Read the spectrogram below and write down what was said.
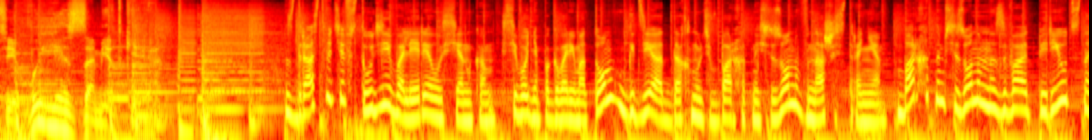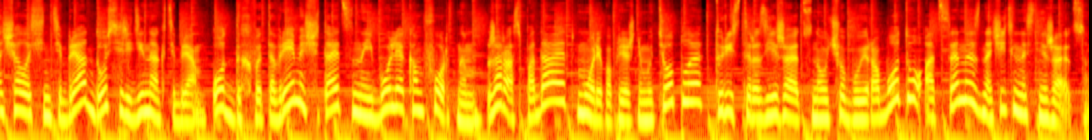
Путевые заметки. Здравствуйте, в студии Валерия Лысенко. Сегодня поговорим о том, где отдохнуть в бархатный сезон в нашей стране. Бархатным сезоном называют период с начала сентября до середины октября. Отдых в это время считается наиболее комфортным. Жара спадает, море по-прежнему теплое, туристы разъезжаются на учебу и работу, а цены значительно снижаются.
